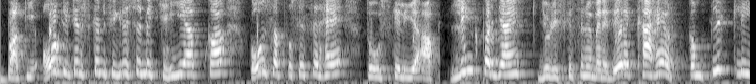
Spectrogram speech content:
बाकी और डिटेल्स कॉन्फ़िगरेशन में चाहिए आपका कौन सा प्रोसेसर है तो उसके लिए आप लिंक पर जाएँ, जो डिस्क्रिप्शन में मैंने दे रखा है और कंप्लीटली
